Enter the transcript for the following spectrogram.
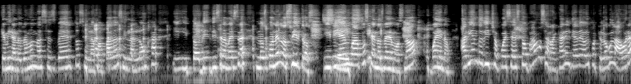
que mira, nos vemos más esbeltos, sin la papada, sin la lonja y, y to- di- dice la maestra, nos ponen los filtros y Sí, bien guapos sí. que nos vemos, ¿no? Bueno, habiendo dicho pues esto, vamos a arrancar el día de hoy porque luego la hora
